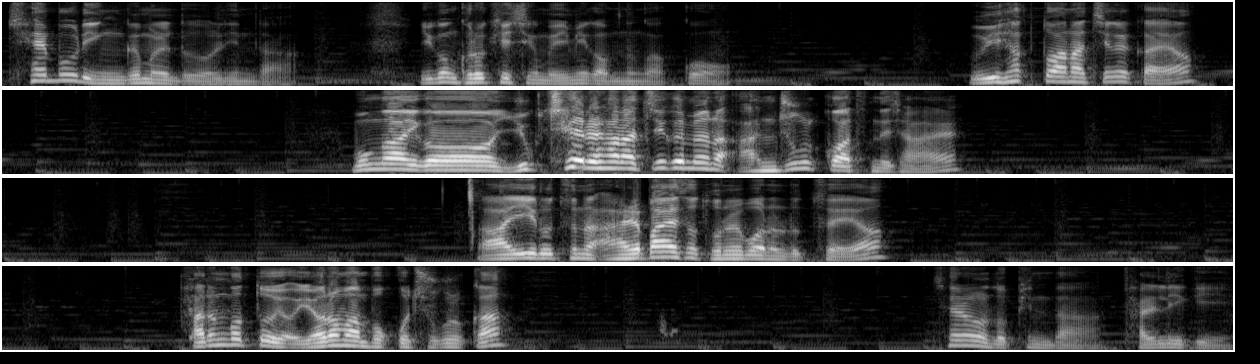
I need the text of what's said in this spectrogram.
체불 임금을 놀린다. 이건 그렇게 지금 의미가 없는 것 같고 의학도 하나 찍을까요? 뭔가 이거 육체를 하나 찍으면 안 죽을 것 같은데 잘. 아 이 루트는 알바에서 돈을 버는 루트예요? 다른 것도 여러만 먹고 죽을까? 체력을 높인다. 달리기.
